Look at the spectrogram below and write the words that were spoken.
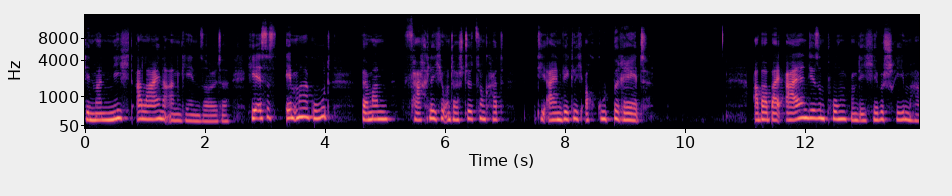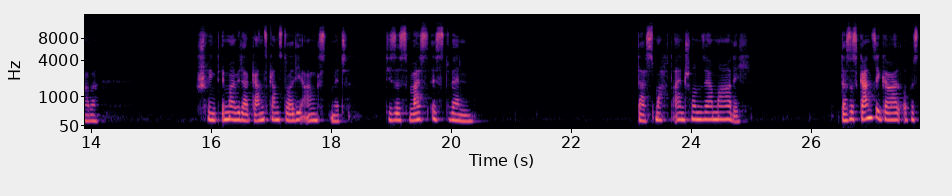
den man nicht alleine angehen sollte. Hier ist es immer gut, wenn man fachliche Unterstützung hat, die einen wirklich auch gut berät. Aber bei allen diesen Punkten, die ich hier beschrieben habe, schwingt immer wieder ganz, ganz doll die Angst mit. Dieses Was ist wenn? Das macht einen schon sehr madig. Das ist ganz egal, ob es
